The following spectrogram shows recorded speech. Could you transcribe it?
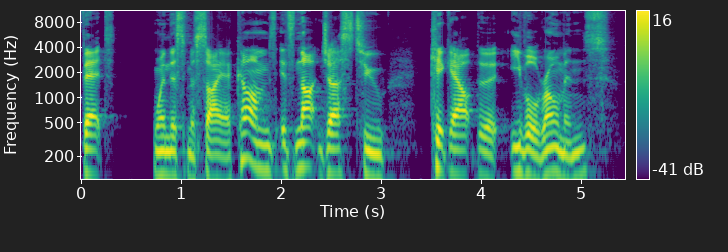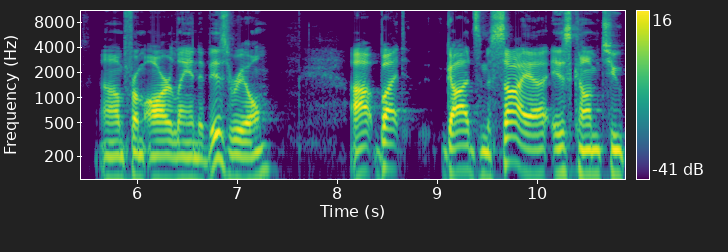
that when this Messiah comes, it's not just to kick out the evil Romans um, from our land of Israel. Uh, but God's Messiah is come to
